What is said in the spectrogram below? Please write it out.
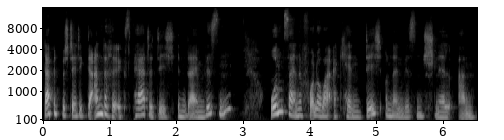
damit bestätigt der andere Experte dich in deinem Wissen und seine Follower erkennen dich und dein Wissen schnell an.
